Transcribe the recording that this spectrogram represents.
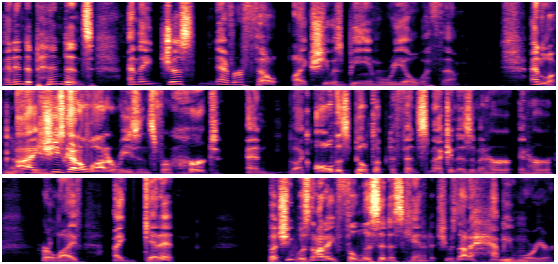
and independents. And they just never felt like she was being real with them. And look, No I she's got a lot of reasons for hurt and like all this built up defense mechanism in her in her her life. I get it. But she was not a felicitous candidate. She was not a happy Mhm. warrior.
